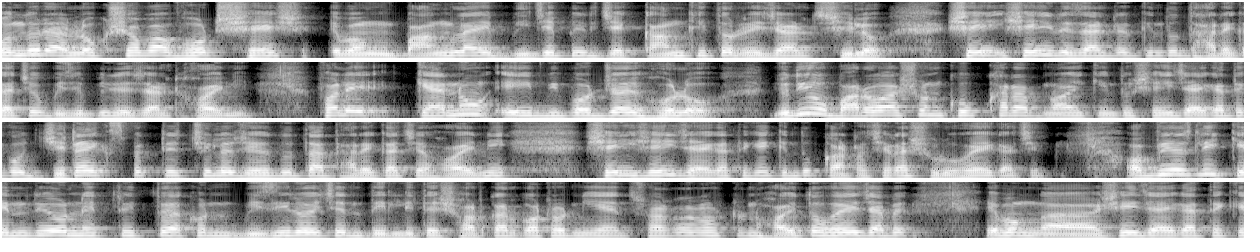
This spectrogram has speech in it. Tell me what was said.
বন্ধুরা, লোকসভা ভোট শেষ এবং বাংলায় বিজেপির যে কাঙ্ক্ষিত রেজাল্ট ছিল, সেই সেই রেজাল্টের কিন্তু ধারে কাছেও বিজেপির রেজাল্ট হয়নি। ফলে কেন এই বিপর্যয় হলো? যদিও বারো আসন খুব খারাপ নয়, কিন্তু সেই জায়গা থেকেও যেটা এক্সপেক্টেড ছিল যেহেতু তার ধারে কাছে হয়নি, সেই সেই জায়গা থেকে কিন্তু কাটাছেড়া শুরু হয়ে গেছে। অবভিয়াসলি কেন্দ্রীয় নেতৃত্ব এখন বিজি রয়েছেন দিল্লিতে, সরকার গঠন নিয়ে, সরকার গঠন হয়তো হয়ে যাবে এবং সেই জায়গা থেকে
